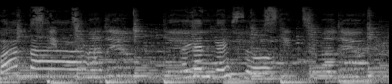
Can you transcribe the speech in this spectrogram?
Loo. Ayan guys, oh.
